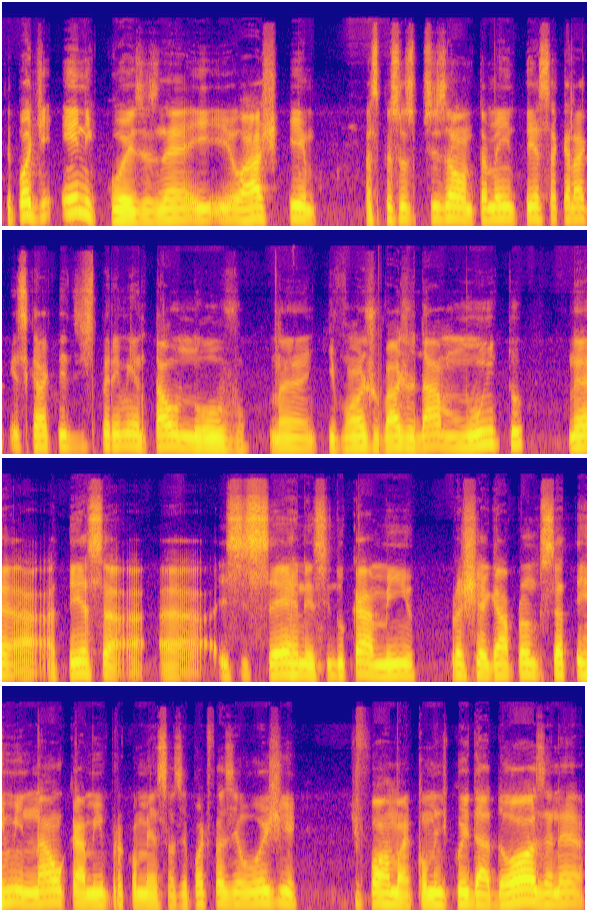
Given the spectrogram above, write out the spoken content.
você pode N coisas, né? E eu acho que as pessoas precisam também ter essa, esse caráter de experimentar o novo, né? Que vão vai ajudar muito né, a, ter essa, a, esse cerne assim, do caminho para chegar, para não precisar terminar o caminho para começar. Você pode fazer hoje de forma como cuidadosa, né?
